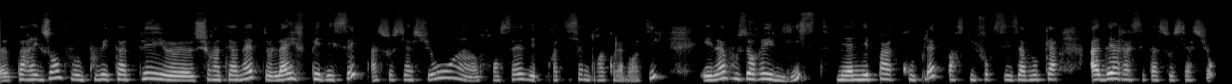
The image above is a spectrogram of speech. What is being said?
Euh, par exemple, vous pouvez taper euh, sur Internet l'AFPDC, Association hein, française des praticiens de droit collaboratif, et là, vous aurez une liste, mais elle n'est pas complète parce qu'il faut que ces avocats adhèrent à cette association.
